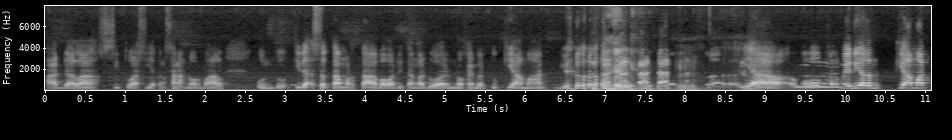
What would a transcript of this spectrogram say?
adalah situasi yang sangat normal untuk tidak serta merta bahwa di tanggal 2 November itu kiamat gitu. ya, kok media kan kiamat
